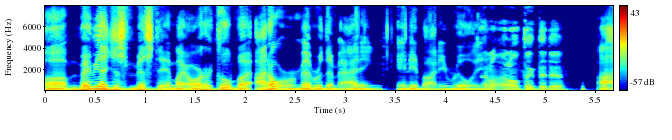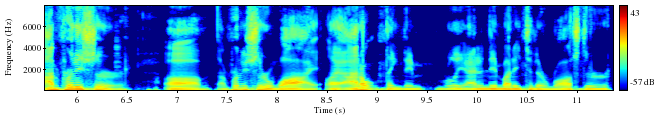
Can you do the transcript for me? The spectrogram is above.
Uh, maybe I just missed it in my article, but I don't remember them adding anybody really. I don't. I don't think they did. I, I'm pretty sure. Um, I'm pretty sure why. Like, I don't think they really added anybody to their roster.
